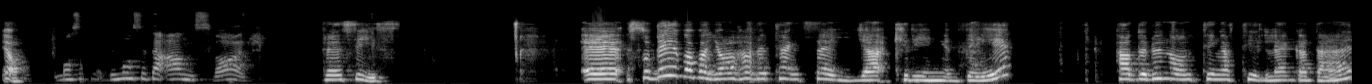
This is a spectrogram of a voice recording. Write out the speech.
Ja. Du måste, du måste ta ansvar. Precis. Eh, så det var vad jag hade tänkt säga kring det. Hade du någonting att tillägga där?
